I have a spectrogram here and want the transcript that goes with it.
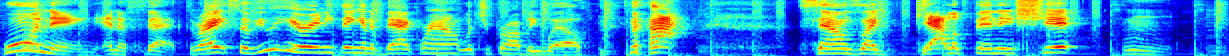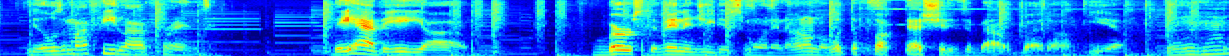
warning in effect, right? So if you hear anything in the background, which you probably will, sounds like galloping and shit. Mm, those are my feline friends. They have a uh, burst of energy this morning. I don't know what the fuck that shit is about, but uh, yeah. Mm-hmm.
